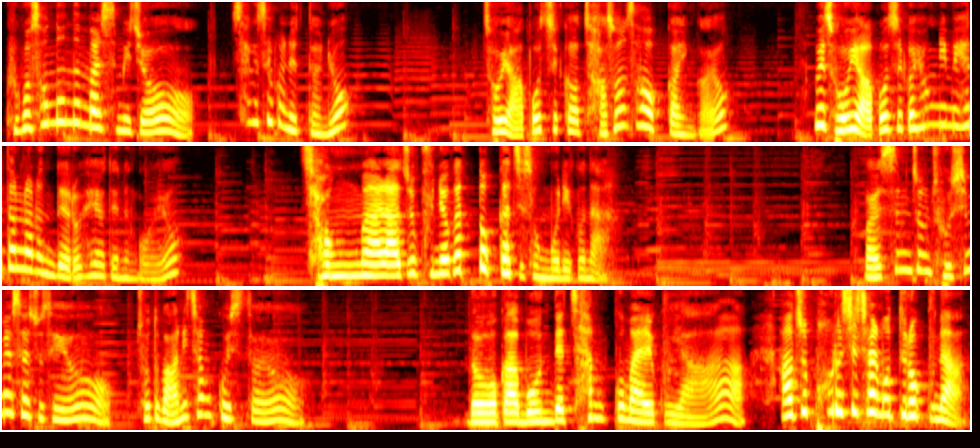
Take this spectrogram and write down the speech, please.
그거 선 넘는 말씀이죠. 생색을 냈다뇨? 저희 아버지가 자선 사업가인가요? 왜 저희 아버지가 형님이 해달라는 대로 해야 되는 거예요? 정말 아주 부녀가 똑같이 속물이구나. 말씀 좀 조심해서 해주세요. 저도 많이 참고 있어요. 너가 뭔데 참고 말구야. 아주 버릇이 잘못 들었구나.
